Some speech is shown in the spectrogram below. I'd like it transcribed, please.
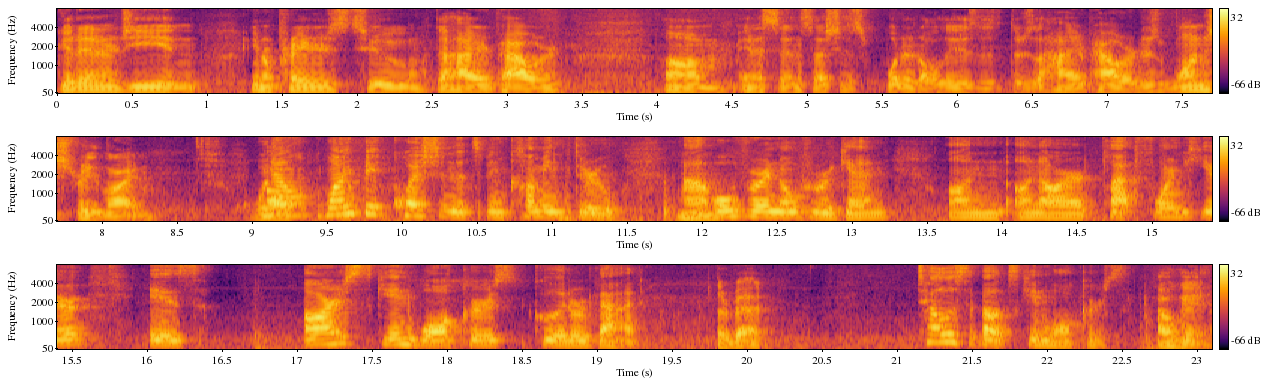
good energy and, you know, prayers to the higher power. Um, in a sense, that's just what it all is, is there's a higher power. There's one straight line. now, one big question that's been coming through uh, over and over again on on our platform here is: Are skinwalkers good or bad? They're bad. Tell us about skinwalkers. Okay.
